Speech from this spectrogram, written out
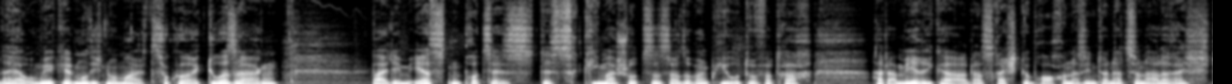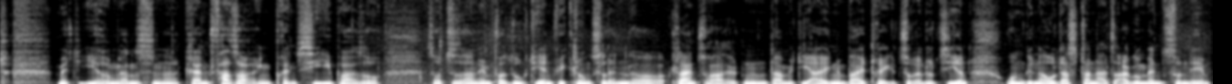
Naja, umgekehrt muss ich nur mal zur Korrektur sagen. Bei dem ersten Prozess des Klimaschutzes, also beim Kyoto-Vertrag, hat Amerika das Recht gebrochen, das internationale Recht mit ihrem ganzen Grandfathering-Prinzip, also sozusagen dem Versuch, die Entwicklungsländer klein zu halten und damit die eigenen Beiträge zu reduzieren, um genau das dann als Argument zu nehmen,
